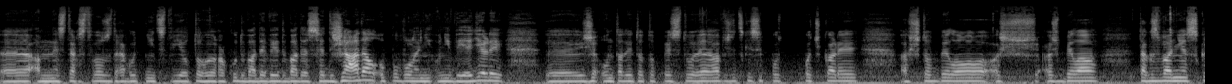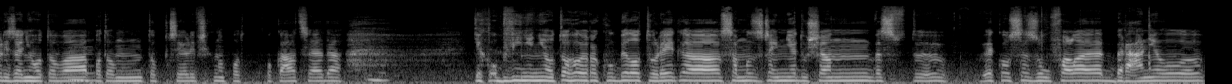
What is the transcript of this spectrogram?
eh, a ministerstvo zdravotnictví od toho roku 29-2010 žádal o povolení. Oni věděli, eh, že on tady toto pěstuje a vždycky si počkali, až to bylo, až, až byla takzvaně sklizeň hotová, mm. potom to přijeli všechno pokácet a mm. těch obvinění od toho roku bylo tolik a samozřejmě Dušan bez, jako se zoufale bránil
